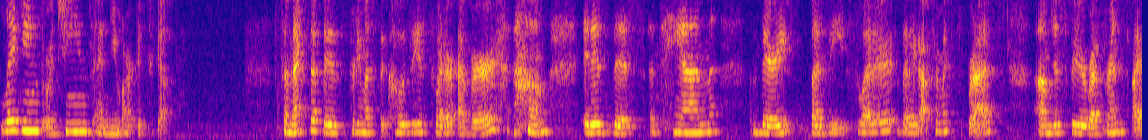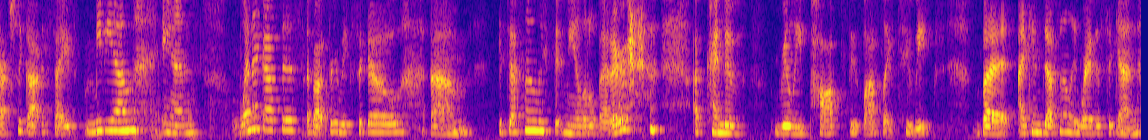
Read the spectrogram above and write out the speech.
leggings or jeans and you are good to go. So next up is pretty much the coziest sweater ever. Um, it is this tan, very fuzzy sweater that I got from Express. Um, just for your reference, I actually got a size medium and when I got this about three weeks ago, um, it definitely fit me a little better. I've kind of really popped these last like two weeks, but I can definitely wear this again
